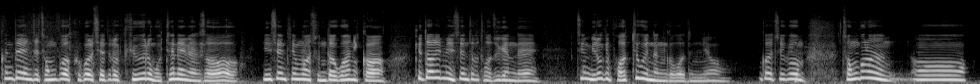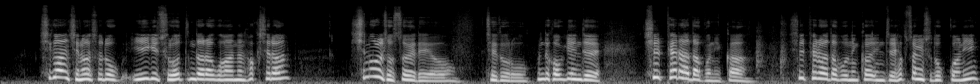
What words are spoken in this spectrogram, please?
근데 이제 정부가 그걸 제대로 규율을 못 해내면서 인센티브만 준다고 하니까 기다리면 인센티브 더 주겠네. 지금 이렇게 버티고 있는 거거든요. 그러니까 지금 정부는 어 시간이 지날수록 이익이 줄어든다라고 하는 확실한 신호를 줬어야 돼요. 제도로. 근데 거기에 이제 실패를 하다 보니까 실패를 하다 보니까 이제 협상의 주도권이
